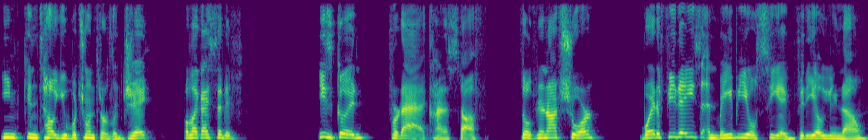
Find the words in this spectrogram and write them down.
He can tell you which ones are legit. But like I said, if he's good for that kind of stuff, so if you're not sure, wait a few days and maybe you'll see a video you know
